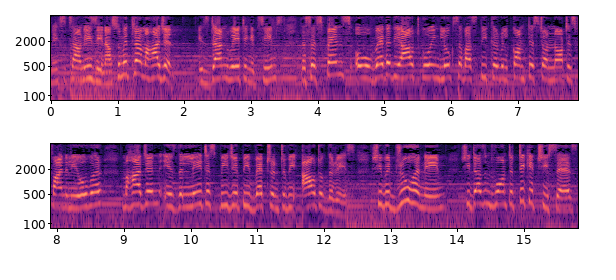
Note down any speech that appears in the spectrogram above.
Makes it sound easy. Now, Sumitra Mahajan is done waiting, it seems. The suspense over whether the outgoing Lok Sabha Speaker will contest or not is finally over. Mahajan is the latest BJP veteran to be out of the race. She withdrew her name. She doesn't want a ticket, she says,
